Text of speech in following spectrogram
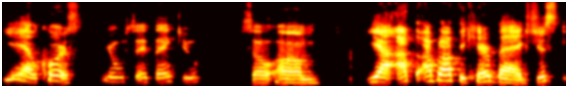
Yeah, of course. You know, say thank you. So, um, yeah, I, I brought the care bags just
